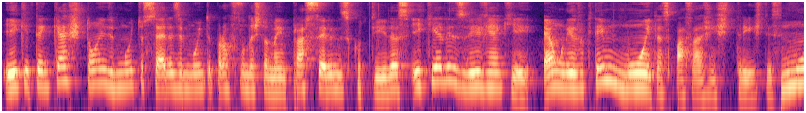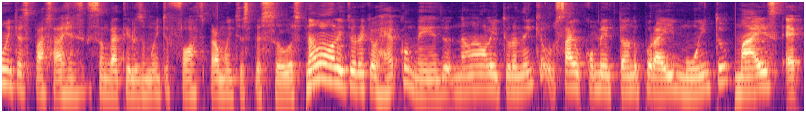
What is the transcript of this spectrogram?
e que tem questões muito sérias e muito profundas também para serem discutidas e que eles vivem aqui. É um livro que tem muitas passagens tristes, muitas passagens que são gatilhos muito fortes para muitas pessoas. Não é uma leitura que eu recomendo, não é uma leitura nem que eu saio comentando por aí muito, mas é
